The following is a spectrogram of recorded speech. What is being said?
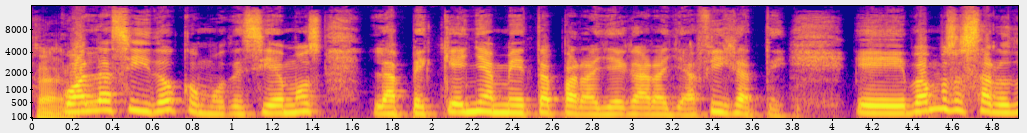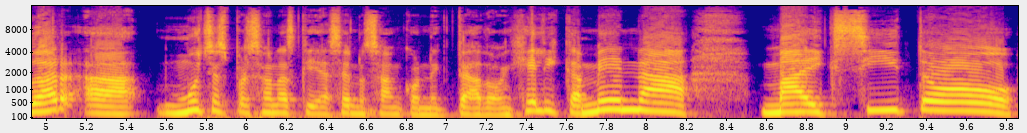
Claro. ¿Cuál ha sido, como decíamos, la pequeña meta para llegar allá? Fíjate, eh, vamos a saludar a muchas personas que ya se nos han conectado. Angélica Mena, Mike Cito,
